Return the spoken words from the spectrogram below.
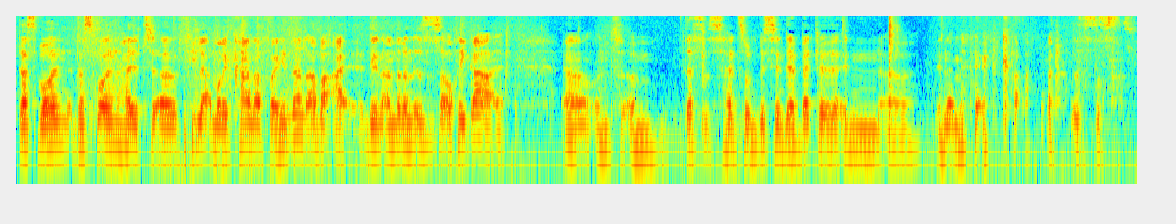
das wollen, das wollen halt äh, viele Amerikaner verhindern, aber äh, den anderen ist es auch egal. Ja, und ähm, das ist halt so ein bisschen der Battle in, äh, in Amerika. Das ist,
